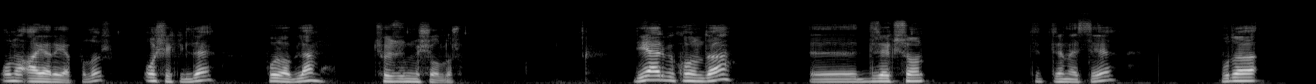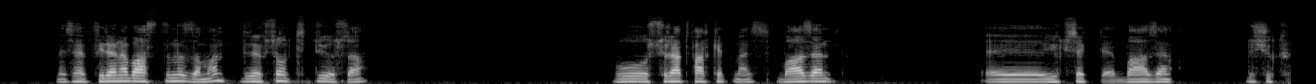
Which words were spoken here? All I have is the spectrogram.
onu ayarı yapılır. O şekilde problem çözülmüş olur. Diğer bir konuda e, direksiyon titremesi. Bu da mesela frene bastığınız zaman direksiyon titriyorsa bu sürat fark etmez. Bazen e, yüksekte bazen düşük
